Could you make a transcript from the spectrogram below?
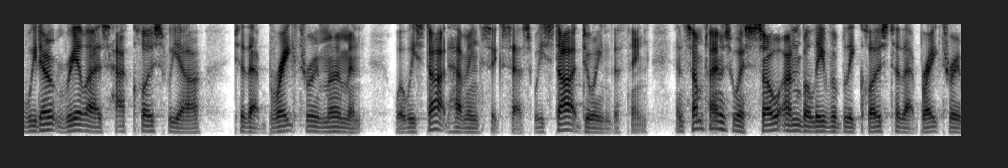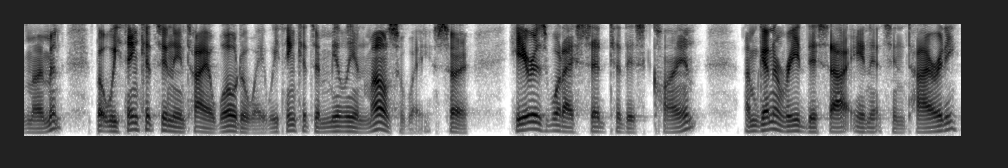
we don't realize how close we are to that breakthrough moment where we start having success, we start doing the thing. And sometimes we're so unbelievably close to that breakthrough moment, but we think it's an entire world away. We think it's a million miles away. So here is what I said to this client. I'm going to read this out in its entirety,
